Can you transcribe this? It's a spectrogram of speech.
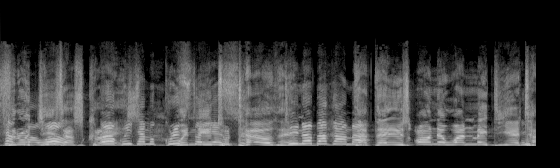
through Jesus Christ. We need to tell them that there is only one mediator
